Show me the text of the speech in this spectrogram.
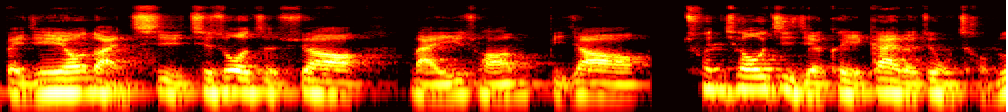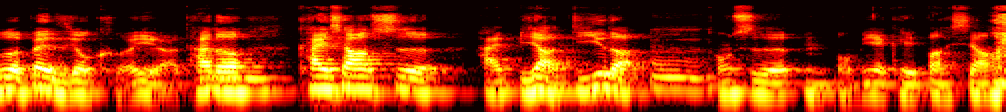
北京也有暖气，其实我只需要买一床比较春秋季节可以盖的这种程度的被子就可以了，它的开销是还比较低的。嗯，同时嗯，我们也可以报销。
